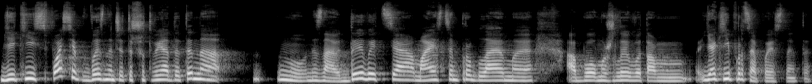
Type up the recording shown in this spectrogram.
в якийсь спосіб визначити, що твоя дитина. Ну, не знаю, дивиться, має з цим проблеми, або, можливо, там як їй про це пояснити?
